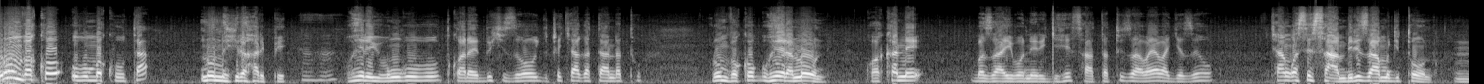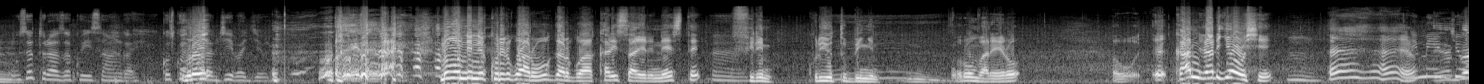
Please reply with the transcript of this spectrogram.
urumva ko ubu makuta noneho irahari pe. Uhereye ubu ngubu twaraye dushyizeho igice cya gatandatu urumva ko guhera none ku wa kane bazayibonera igihe saa tatu izaba yabagezeho cyangwa se saa mbiri za mu gitondo. Ubuse turaza kuyisanga he ko twari twarabyibagiwe n'ubundi ni kuri rwa rubuga rwa karisa erineste filime kuri yutube nyine. Urumva rero kandi iraryoshye Eh, eh, harimo ibyuma.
